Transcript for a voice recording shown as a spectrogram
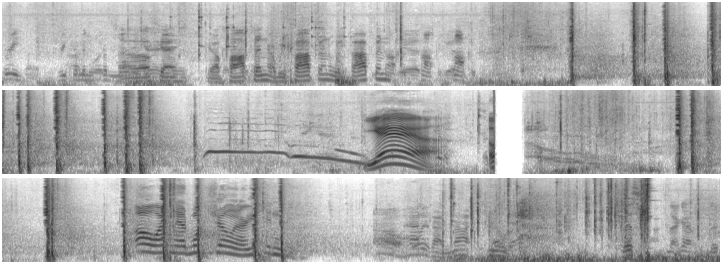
Three. Three coming from Oh, okay. Y'all popping? Are we popping? we popping? Pop pop pop. Yeah. Oh. Oh, I only had one shell. Are you kidding me? Oh, how did I not kill it? This, I got this.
